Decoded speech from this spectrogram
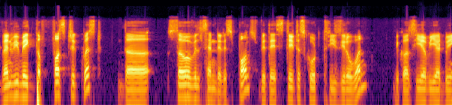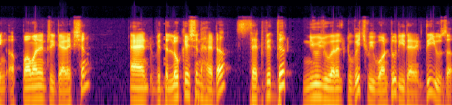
when we make the first request, the server will send a response with a status code 301 because here we are doing a permanent redirection and with the location header set with the new URL to which we want to redirect the user.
